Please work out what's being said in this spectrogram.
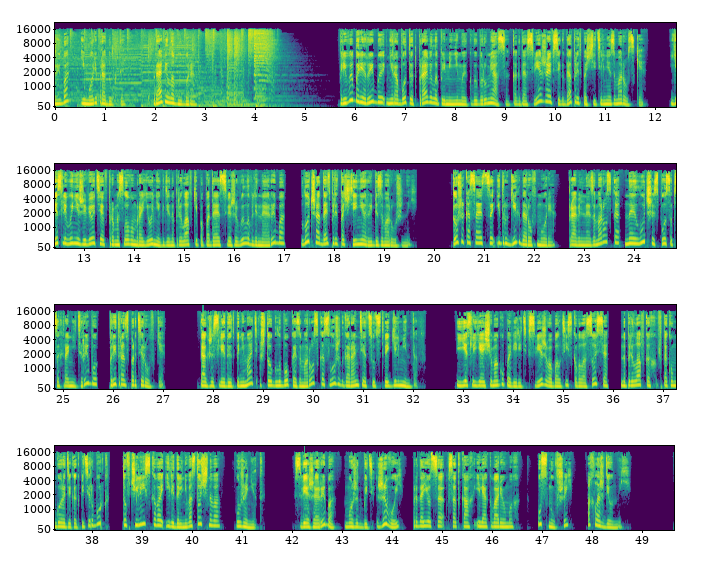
Рыба и морепродукты. Правила выбора. При выборе рыбы не работают правила, применимые к выбору мяса, когда свежее всегда предпочтительнее заморозки. Если вы не живете в промысловом районе, где на прилавки попадает свежевыловленная рыба, лучше отдать предпочтение рыбе замороженной. То же касается и других даров моря. Правильная заморозка – наилучший способ сохранить рыбу при транспортировке. Также следует понимать, что глубокая заморозка служит гарантией отсутствия гельминтов. И если я еще могу поверить в свежего балтийского лосося на прилавках в таком городе, как Петербург, то в чилийского или дальневосточного уже нет. Свежая рыба может быть живой, продается в садках или аквариумах, уснувшей, охлажденной.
